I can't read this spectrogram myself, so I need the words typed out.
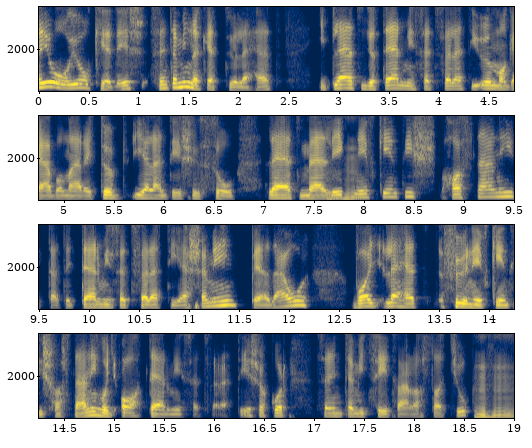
Jó, jó kérdés. Szerintem mind a kettő lehet. Itt lehet, hogy a természet feletti önmagában már egy több jelentésű szó. Lehet melléknévként is használni, tehát egy természet feletti esemény például, vagy lehet főnévként is használni, hogy a természet feletti, és akkor szerintem itt szétválaszthatjuk. Uh-huh.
